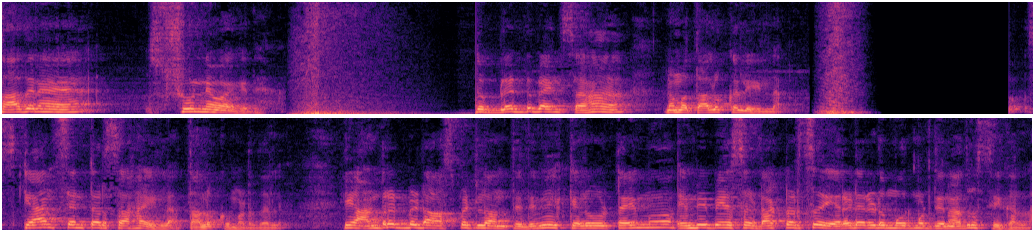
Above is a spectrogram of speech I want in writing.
ಸಾಧನೆ ಶೂನ್ಯವಾಗಿದೆ. ಬ್ಲಡ್ ಬ್ಯಾಂಕ್ ಸಹ ನಮ್ಮ ತಾಲೂಕಲ್ಲಿ ಇಲ್ಲ. ಸ್ಕ್ಯಾನ್ ಸೆಂಟರ್ ಸಹ ಇಲ್ಲ ತಾಲೂಕು ಮಟ್ಟದಲ್ಲಿ. ಈ ಹಂಡ್ರೆಡ್ ಬೆಡ್ ಹಾಸ್ಪಿಟಲ್ ಅಂತಿದ್ದೀವಿ. ಕೆಲವು time M B B S doctors ಎರಡೆರಡು, ಮೂರು ಮೂರು ದಿನ ಆದರೂ ಸಿಗಲ್ಲ.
